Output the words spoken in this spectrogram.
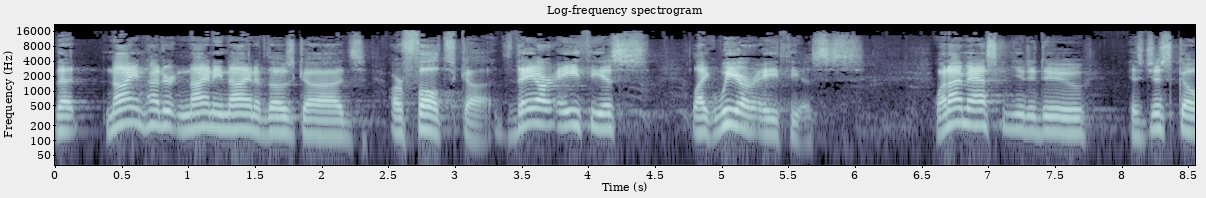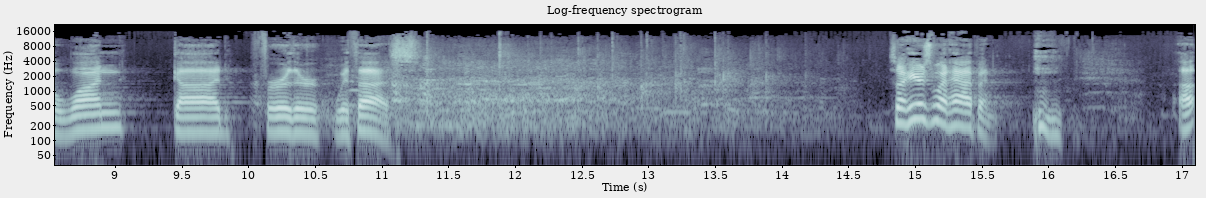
that 999 of those gods are false gods. They are atheists like we are atheists. What I'm asking you to do is just go one God further with us. so here's what happened. uh,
